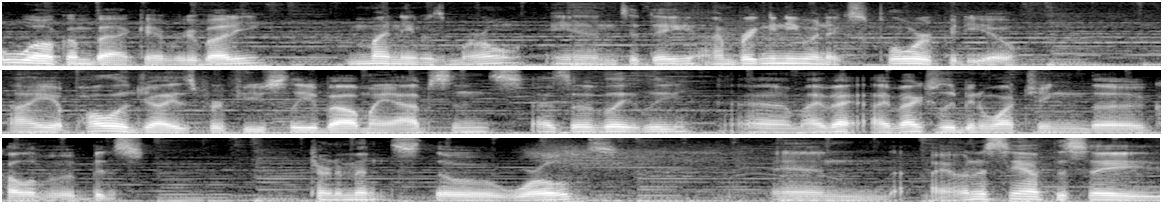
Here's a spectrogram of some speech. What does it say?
Welcome back everybody. My name is Merle and today I'm bringing you an Explore video. I apologize profusely about my absence as of lately. Um, I've, I've actually been watching the Call of Abyss tournaments, the Worlds, and I honestly have to say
